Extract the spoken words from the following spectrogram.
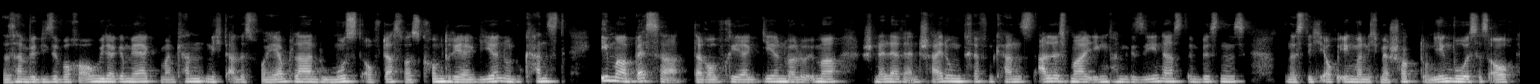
Das haben wir diese Woche auch wieder gemerkt. Man kann nicht alles vorherplanen. Du musst auf das, was kommt, reagieren und du kannst immer besser darauf reagieren, weil du immer schnellere Entscheidungen treffen kannst, alles mal irgendwann gesehen hast im Business und das dich auch irgendwann nicht mehr schockt. Und irgendwo ist es auch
